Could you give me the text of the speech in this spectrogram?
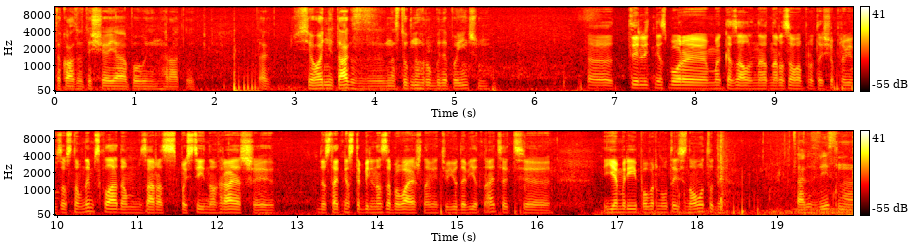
доказувати, що я повинен грати. Так, сьогодні так, наступну гру буде по-іншому. Е, Ти літні збори ми казали неодноразово про те, що провів з основним складом. Зараз постійно граєш і достатньо стабільно забиваєш навіть у Ю-19. Е, Є мрії повернутися знову туди. Так, звісно,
